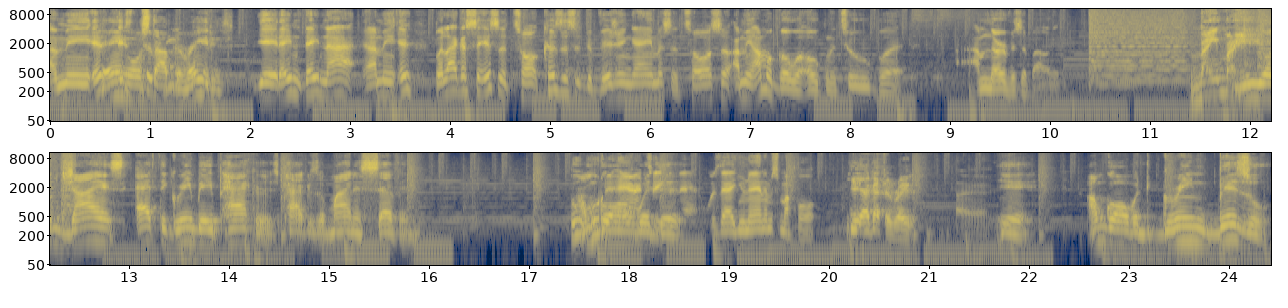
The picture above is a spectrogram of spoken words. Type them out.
They I mean, it, ain't it's gonna to stop me- the Raiders. Yeah, they they not. I mean, it, but like I said, it's a talk because it's a division game. It's a toss up. I mean, I'm gonna go with Oakland too, but I'm nervous about it. Bang, New. York Giants at the Green Bay Packers. Packers are minus seven. Who, I'm who going Aaron with the- that? Was that unanimous? My fault. Yeah, I got the Raiders. Yeah, I'm going with the Green Bizzle.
